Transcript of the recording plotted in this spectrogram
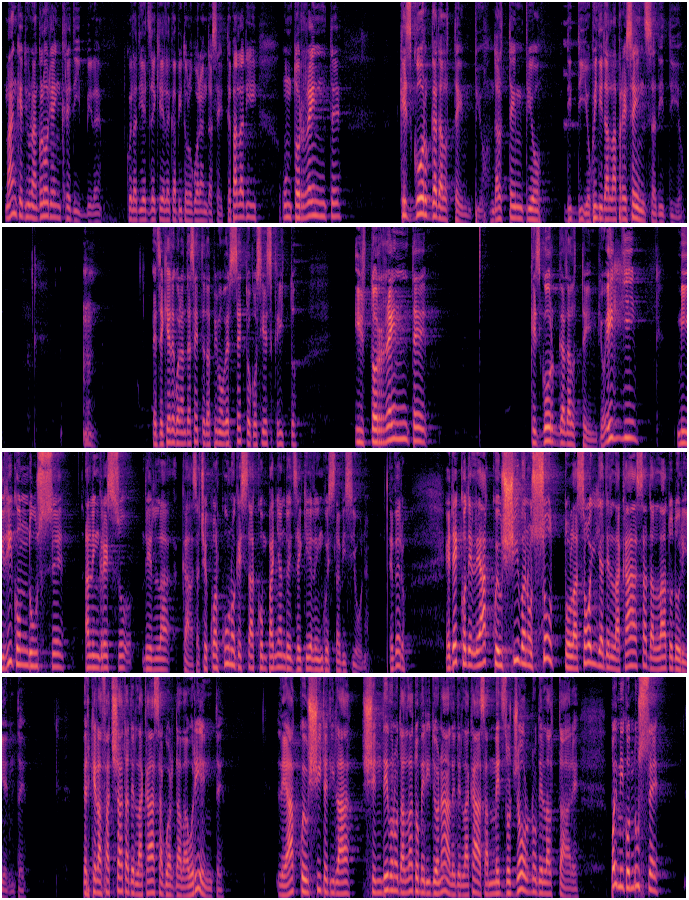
ma anche di una gloria incredibile, quella di Ezechiele capitolo 47. Parla di un torrente che sgorga dal Tempio, dal Tempio di Dio, quindi dalla presenza di Dio. Ezechiele 47 dal primo versetto così è scritto, il torrente che sgorga dal Tempio. Egli mi ricondusse all'ingresso della casa. C'è qualcuno che sta accompagnando Ezechiele in questa visione. È vero? Ed ecco delle acque uscivano sotto la soglia della casa dal lato d'oriente, perché la facciata della casa guardava a oriente le acque uscite di là scendevano dal lato meridionale della casa a mezzogiorno dell'altare. Poi mi condusse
